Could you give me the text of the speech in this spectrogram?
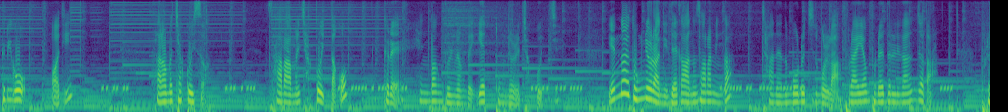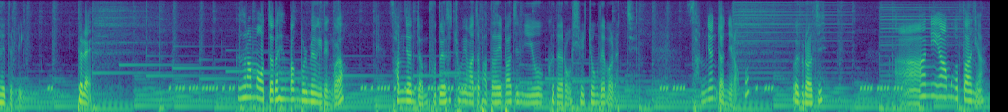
그리고 뭐지? 사람을 찾고 있어. 사람을 찾고 있다고? 그래, 행방불명대 옛 동료를 찾고 있지. 옛날 동료라니 내가 아는 사람인가? 자네는 모를지도 몰라. 브라이언 브래들리라는 자다. 브래들리. 그래, 그 사람은 어쩌다 행방불명이 된 거야? 3년 전 부두에서 총에 맞아 바다에 빠진 이후 그대로 실종돼 버렸지. 3년 전이라고? 왜 그러지? 아니 아무것도 아니야.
